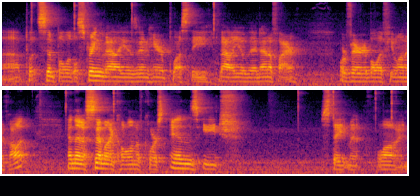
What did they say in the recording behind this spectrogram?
uh, put simple little string values in here plus the value of the identifier, or variable if you want to call it. And then a semicolon, of course, ends each statement line.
